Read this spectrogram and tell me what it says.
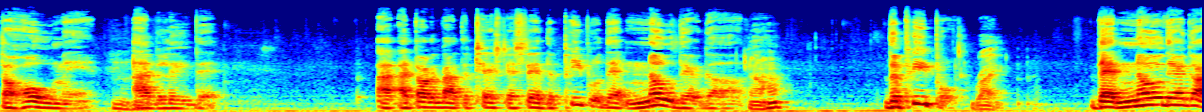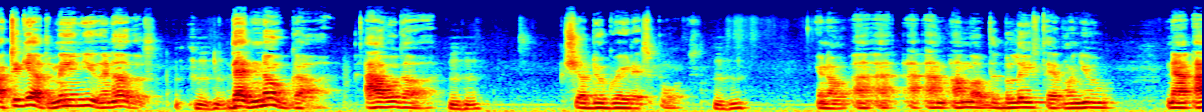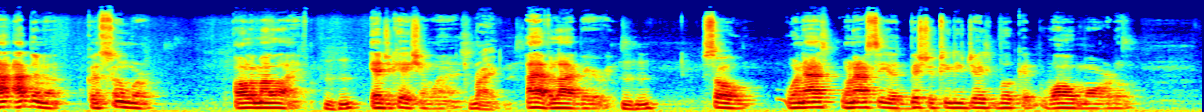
the whole man. I believe that. I, I thought about the text that said, the people that know their God, Uh huh. the people Right. that know their God, together, me and you and others, Mm-hmm. that know God, our God, Mm-hmm. shall do great exploits. Mm-hmm. You know, I, I, I, I'm, I'm of the belief that when you Now I, I've been a consumer all of my life, education wise. Right. I have a library. So when I when I see a Bishop T.D. Jakes book at Walmart or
